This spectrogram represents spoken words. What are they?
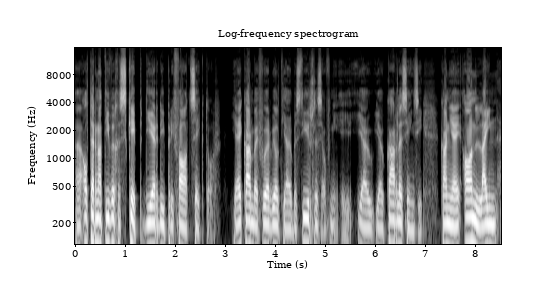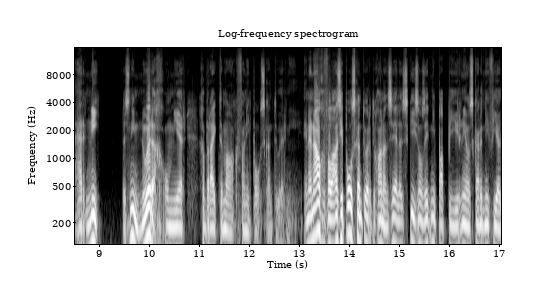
uh, alternatiewe geskep deur die privaat sektor. Jy kan byvoorbeeld jou bestuurslys of nie, jou jou karlisensie kan jy aanlyn hernie Dis nie nodig om meer gebruik te maak van die poskantoor nie. En in elk geval as jy poskantoor toe gaan dan sê hulle ekskuus ons het nie papier nie, ons kan dit nie vir jou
